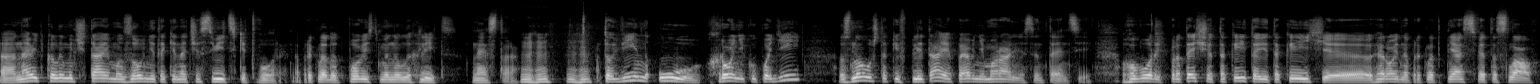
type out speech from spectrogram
Е, навіть коли ми читаємо зовні такі, наче світські твори, наприклад, от повість минулих літ Нестора, то він у хроніку подій знову ж таки вплітає певні моральні сентенції. Говорить про те, що такий-то і такий е, герой, наприклад, князь Святослав,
